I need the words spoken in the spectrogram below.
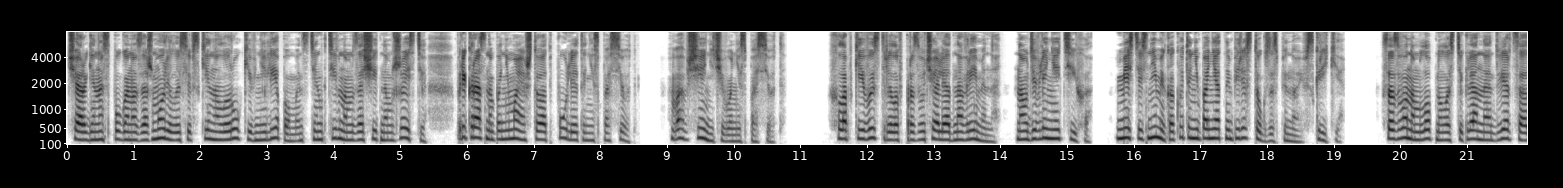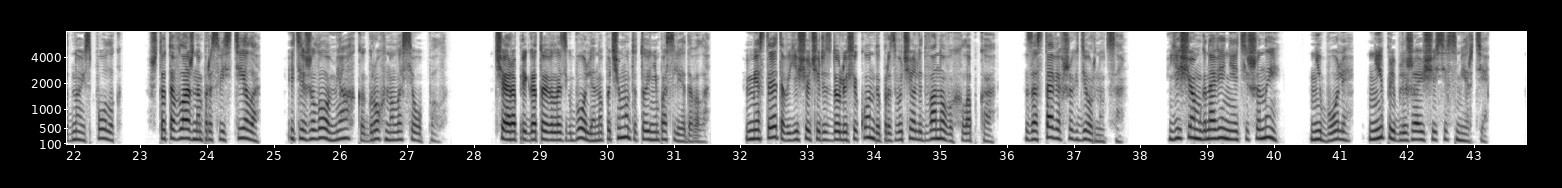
Чаргин испуганно зажмурилась и вскинула руки в нелепом, инстинктивном защитном жесте, прекрасно понимая, что от пули это не спасет. Вообще ничего не спасет. Хлопки выстрелов прозвучали одновременно, на удивление тихо. Вместе с ними какой-то непонятный перестук за спиной, вскрики. Со звоном лопнула стеклянная дверца одной из полок, что-то влажно просвистело и тяжело, мягко грохнулось о пол. Чара приготовилась к боли, но почему-то то и не последовало. Вместо этого еще через долю секунды прозвучали два новых хлопка, заставивших дернуться. Еще мгновение тишины, ни боли, ни приближающейся смерти.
